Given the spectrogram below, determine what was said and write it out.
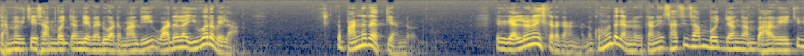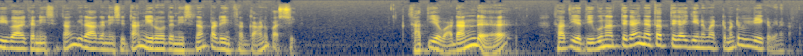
ධම්මවිචේ සම්බොජ්ජංගේ වැඩුවට මදි වඩලා ඉවර වෙලා. ඒක පන්නරයක් තියන්න ඕන. ඒක ගැල්වනයිස් කර ගන්න ඕන. කොහොමද ගන්නවද කන්නේ සති සම්බොජ්ජංගම් භාවේචි විවාකනිසිතං විරාගනිසිතං නිරෝධනිසිතං පටිච්චසක් ගන්නු පස්සේ. සතිය වඩන්ඩ සතිය තිබුණත් එකයි නැතත් එකයි කියන මට්ටමට විවේක වෙනකම්.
